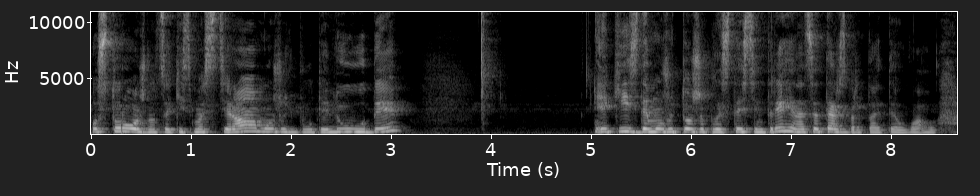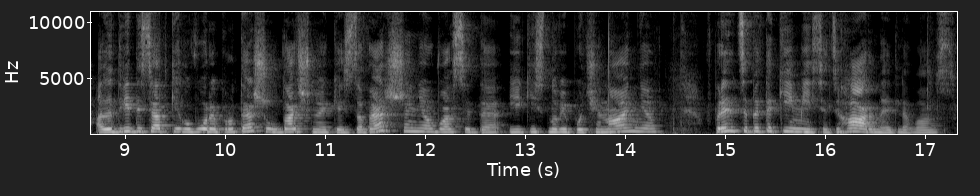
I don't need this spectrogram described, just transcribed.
Осторожно, це якісь мастера можуть бути, люди, якісь, де можуть теж плестись інтриги, на це теж звертайте увагу. Але дві десятки говорить про те, що удачно якесь завершення у вас іде, якісь нові починання. В принципі, такий місяць гарний для вас.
